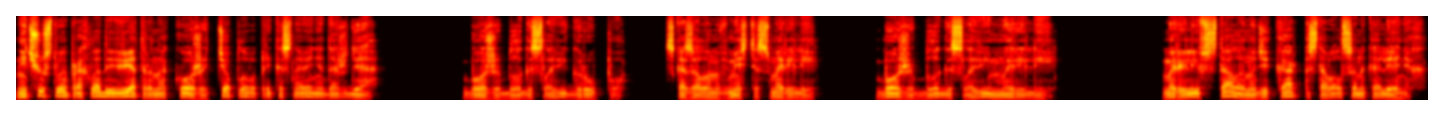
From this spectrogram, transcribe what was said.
не чувствуя прохлады ветра на коже, теплого прикосновения дождя. «Боже, благослови группу», — сказал он вместе с Мэри Ли. «Боже, благослови Мэри Ли». Мэри Ли встала, но Дикар оставался на коленях.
